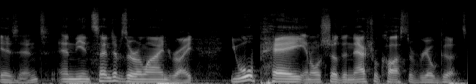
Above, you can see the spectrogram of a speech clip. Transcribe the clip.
isn't, and the incentives are aligned right, you will pay and it'll show the natural cost of real goods.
